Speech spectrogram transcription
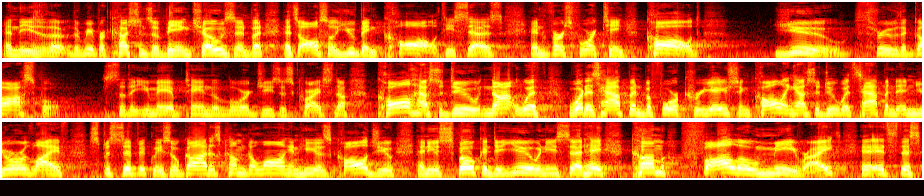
and these are the, the repercussions of being chosen, but it's also you've been called. He says in verse 14, Called you through the gospel so that you may obtain the Lord Jesus Christ. Now, call has to do not with what has happened before creation. Calling has to do what's happened in your life specifically. So God has come along and He has called you and He has spoken to you and He said, Hey, come follow me, right? It's this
